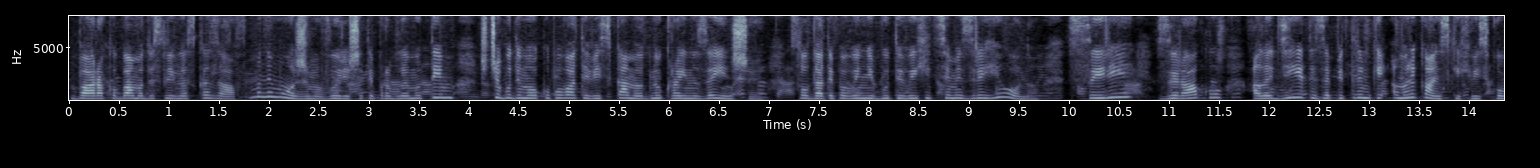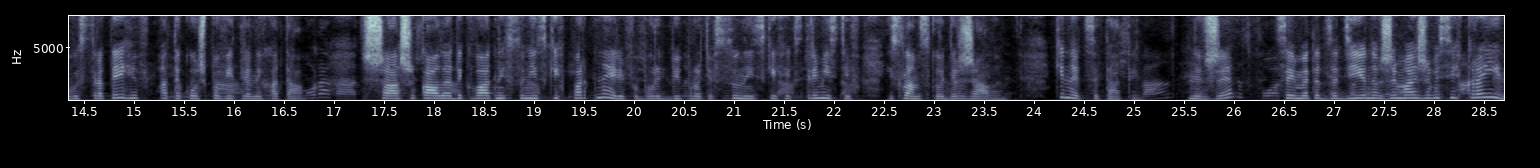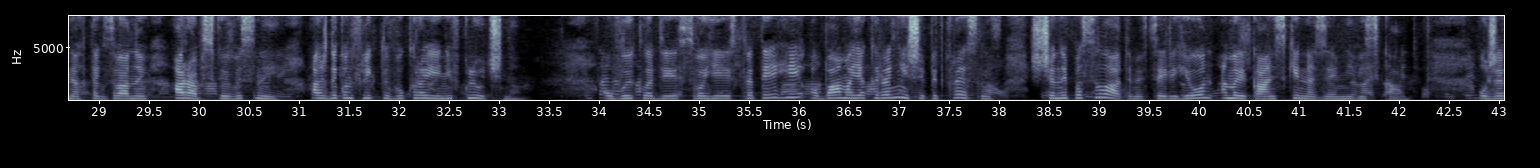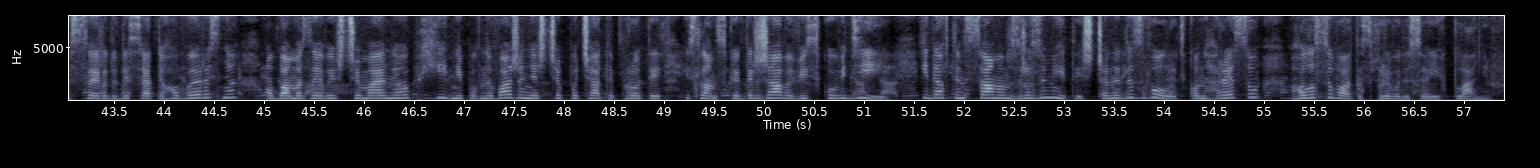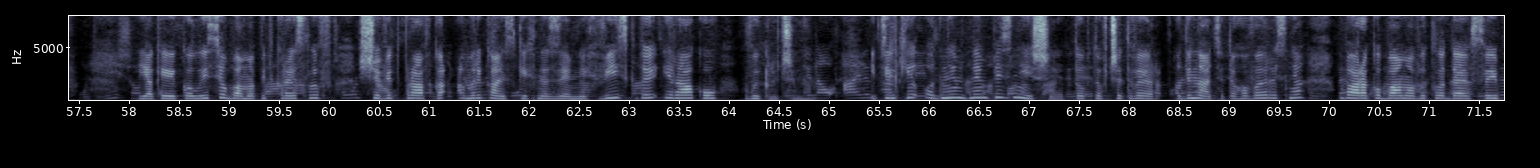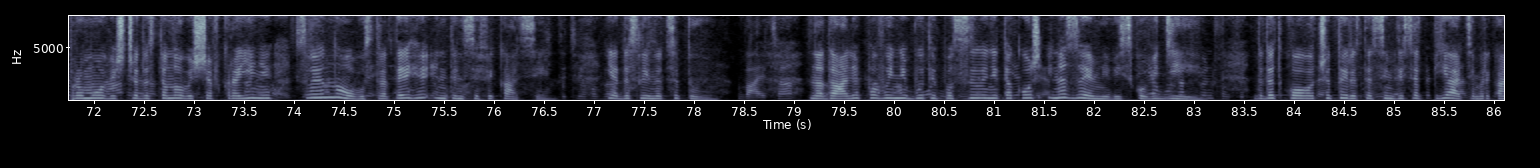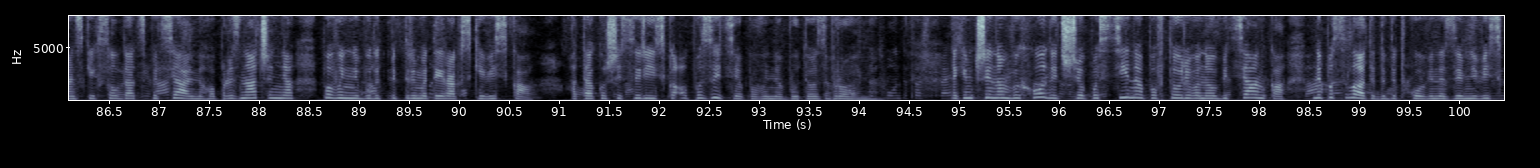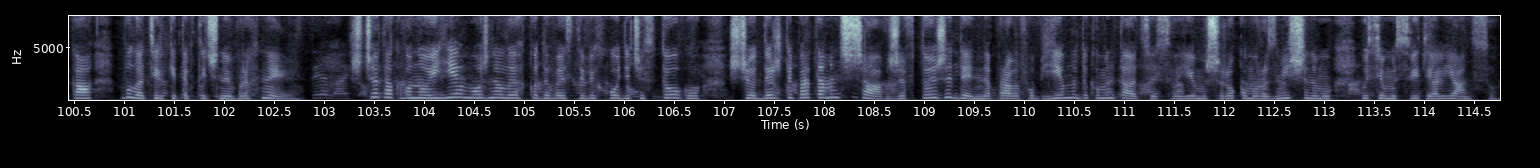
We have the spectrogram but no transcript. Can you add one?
Барак Обама дослівно сказав: ми не можемо вирішити проблему тим, що будемо окупувати військами одну країну за іншою. Солдати повинні бути вихідцями з регіону з Сирії, з Іраку, але діяти за підтримки американських військових стратегів, а також повітряних атак. США шукали адекватних сунітських партнерів у боротьбі проти сунітських екстремістів ісламської держави. Кінець цитати. Невже цей метод задіяно вже майже в усіх країнах так званої арабської весни, аж до конфлікту в Україні включно? У викладі своєї стратегії Обама, як і раніше, підкреслив, що не посилатиме в цей регіон американські наземні війська. Уже в середу, 10 вересня, Обама заявив, що має необхідні повноваження, щоб почати проти ісламської держави військові дії, і дав тим самим зрозуміти, що не дозволить Конгресу голосувати з приводу своїх планів. Як і колись Обама підкреслив, що відправка американських наземних військ до Іраку виключена. І тільки одним днем пізніше, тобто в четвер, 11 вересня, Барак Обама викладає в своїй промові щодо становища в країні свою нову стратегію інтенсифікації. Я дослівно цитую. Надалі повинні бути посилені також іноземні військові дії. Додатково 475 американських солдат спеціального призначення повинні будуть підтримати іракські війська, а також і сирійська опозиція повинна бути озброєна. Таким чином виходить, що постійна повторювана обіцянка не посилати додаткові наземні війська була тільки тактичною брехнею. Що так воно і є, можна легко довести, виходячи з того, що Держдепартамент США вже в той же день направив об'ємну документацію своєму широкому розміщеному в усьому світі альянсу.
